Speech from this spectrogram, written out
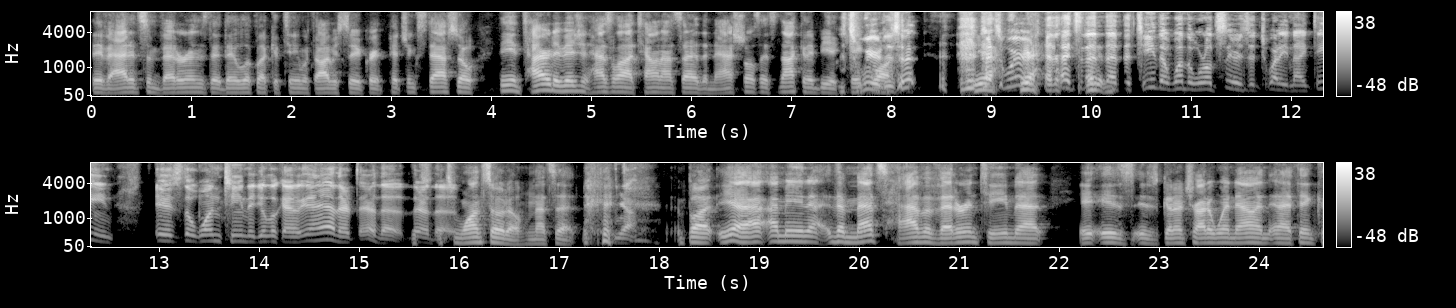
they've added some veterans. That they, they look like a team with obviously a great pitching staff. So the entire division has a lot of talent outside of the Nationals. It's not going to be a. It's weird, isn't it? Yeah, That's weird. Yeah. That's the, the, the, team that won the World Series in 2019 is the one team that you look at. Yeah, they're they're the they're it's, the. It's Juan Soto, and that's it. yeah. But yeah, I mean, uh, the Mets have a veteran team that is is going to try to win now, and, and I think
